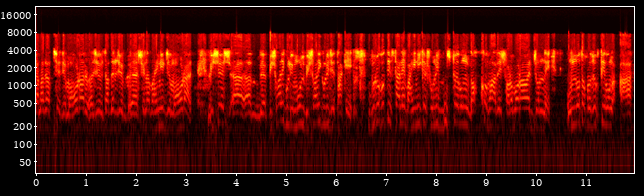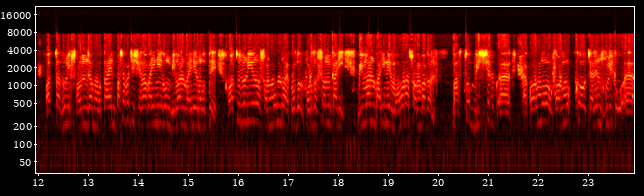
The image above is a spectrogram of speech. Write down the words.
জানা যাচ্ছে যে মহড়ার, যে তাদের যে সেনাবাহিনীর যে মহড়ার বিশেষ বিষয়গুলি, মূল বিষয়গুলি যে থাকে, দূরবর্তী স্থানে বাহিনীকে সুনির্দিষ্ট এবং দক্ষভাবে সরবরাহের জন্য উন্নত প্রযুক্তি এবং অত্যাধুনিক সরঞ্জাম মোতায়েন পাশাপাশি সেনাবাহিনী এবং বিমান বাহিনীর মধ্যে অতুলনীয় সম্বন্ধ হয় প্রদর্শনকারী বিমান বাহিনীর মহড়া সম্পাদন। বাস্তব বিশ্বের কর্ম কর্মক্ষ চ্যালেঞ্জগুলিকে আহ,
